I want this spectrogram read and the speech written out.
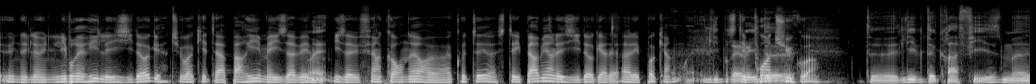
une, une librairie, les Easy Dog, tu vois, qui était à Paris, mais ils avaient, Ouais. ils avaient fait un corner à côté. C'était hyper bien, Easy Dog à l'é- à l'époque. hein. Ouais, C'était pointu, de, quoi. de livres de graphisme,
